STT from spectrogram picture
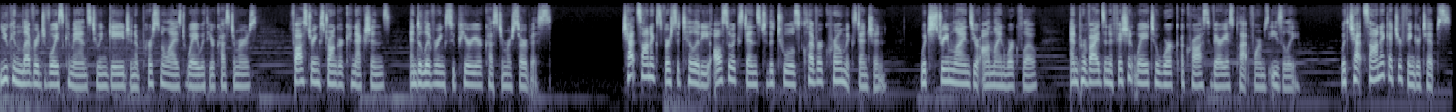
You can leverage voice commands to engage in a personalized way with your customers, fostering stronger connections, and delivering superior customer service. ChatSonic's versatility also extends to the tool's clever Chrome extension, which streamlines your online workflow and provides an efficient way to work across various platforms easily. With ChatSonic at your fingertips,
